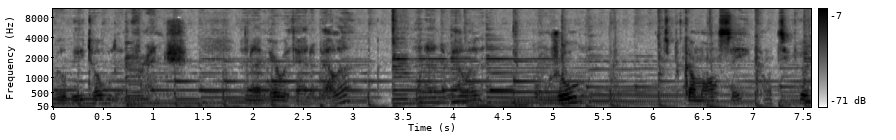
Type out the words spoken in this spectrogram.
will be told in French. And I'm here with Annabella. And Annabella, bonjour. Tu peux commencer quand tu veux.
